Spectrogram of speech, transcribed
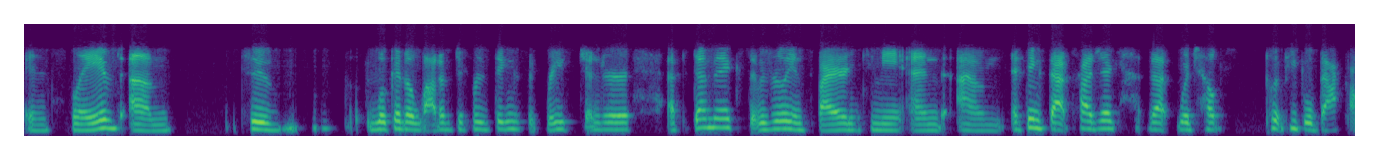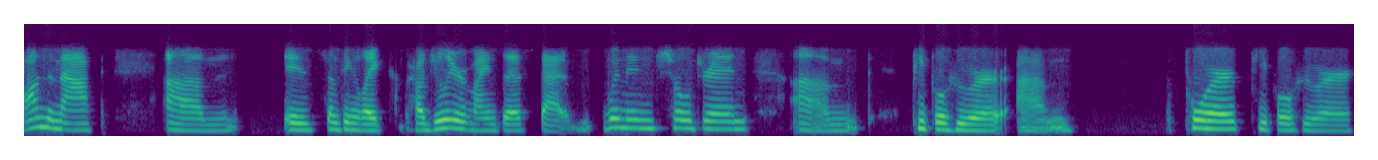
enslaved, um, to look at a lot of different things like race, gender, epidemics. It was really inspiring to me. And um, I think that project, that which helps put people back on the map, um, is something like how Julie reminds us that women, children, um, people who are um, poor, people who are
